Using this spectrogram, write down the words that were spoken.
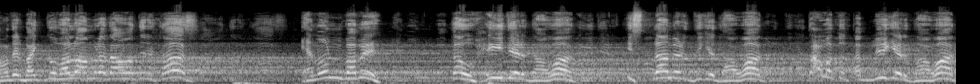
আমাদের ভাগ্য ভালো, আমরা দাওয়াতের কাজ। এমন ভাবে তাও হেইদের দাওয়াত, ইসলামের দিকে দাওয়াত দাওয়াত তাবলিগের দাওয়াত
